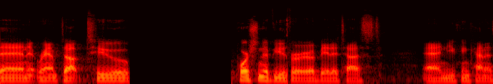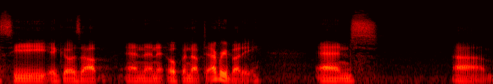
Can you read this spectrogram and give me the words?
then it ramped up to a portion of users for a beta test, and you can kind of see it goes up, and then it opened up to everybody. And um,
